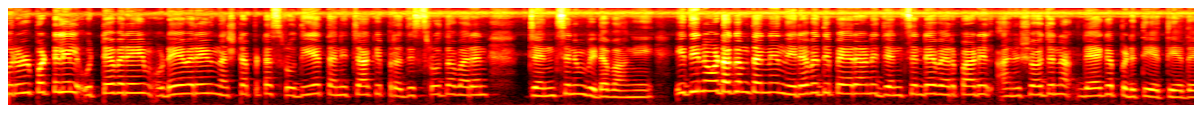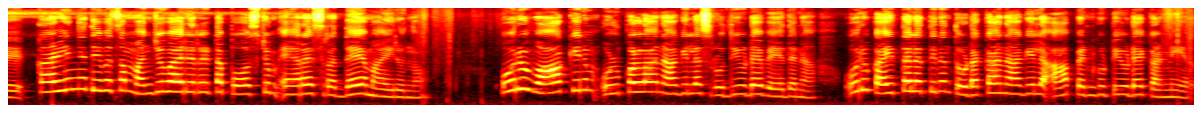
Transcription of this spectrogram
ഉരുൾപൊട്ടലിൽ ഉറ്റവരെയും ഉടയവരെയും നഷ്ടപ്പെട്ട ശ്രുതിയെ തനിച്ചാക്കി പ്രതിശ്രുത വരൻ ജെൻസനും വിടവാങ്ങി. ഇതിനോടകം തന്നെ നിരവധി പേരാണ് ജെൻസന്റെ വേർപാടിൽ അനുശോചനം രേഖപ്പെടുത്തിയെത്തിയത്. കഴിഞ്ഞ ദിവസം മഞ്ജു വാര്യറിട്ട പോസ്റ്റും ഏറെ ശ്രദ്ധേയമായിരുന്നു. ഒരു വാക്കിനും ഉൾക്കൊള്ളാനാകില്ല ശ്രുതിയുടെ വേദന. ഒരു കൈത്തലത്തിനും തുടക്കാനാകില്ല ആ പെൺകുട്ടിയുടെ കണ്ണീർ.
